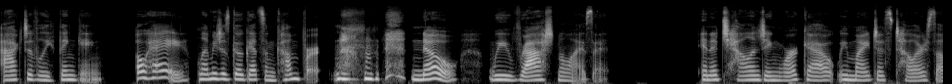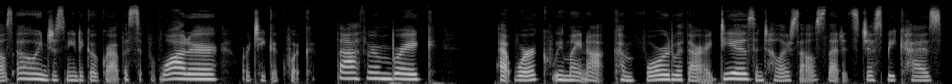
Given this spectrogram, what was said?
actively thinking, oh, hey, let me just go get some comfort. no, we rationalize it. In a challenging workout, we might just tell ourselves, oh, I just need to go grab a sip of water or take a quick bathroom break. At work, we might not come forward with our ideas and tell ourselves that it's just because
